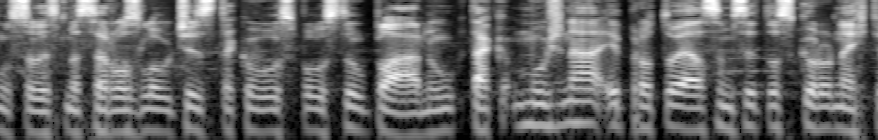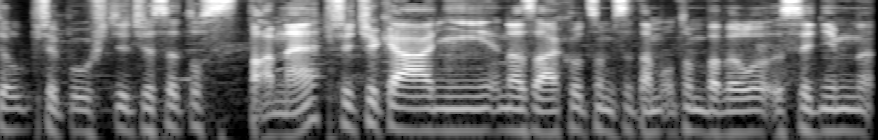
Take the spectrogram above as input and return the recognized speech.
museli jsme se rozloučit s takovou spoustou plánů. Tak možná i proto já jsem si to skoro nechtěl připouštět, že se to stane. Při čekání na záchod jsem se tam o tom bavil s jedním uh,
